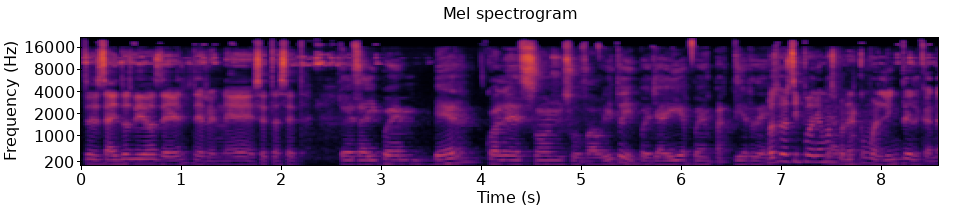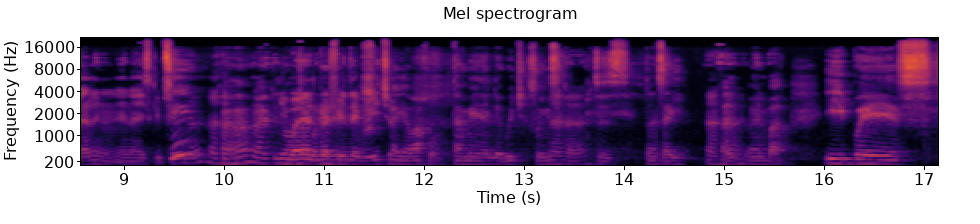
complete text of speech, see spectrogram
Entonces hay dos videos de él, de René ZZ. Entonces ahí pueden ver cuáles son su favorito y pues ya ahí pueden partir de... Pues, pero sí podríamos poner como el link del canal en, en la descripción, Sí, ¿no? ajá, aquí lo Igual vamos a el perfil de Wicho. Ahí abajo, también el de Witch, su Instagram. Ajá, entonces, Entonces ahí, Ajá. ahí, ahí va. Y pues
